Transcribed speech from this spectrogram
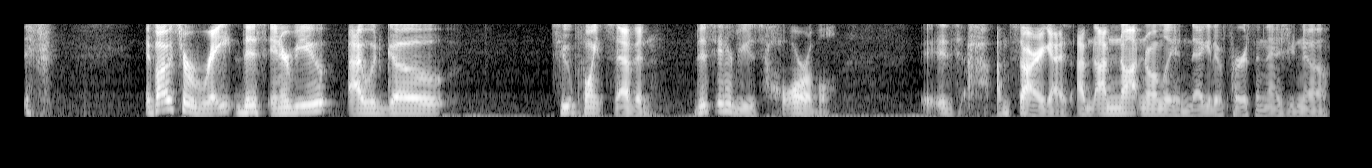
if if I was to rate this interview, I would go 2.7. This interview is horrible. It's I'm sorry guys. I'm I'm not normally a negative person as you know,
